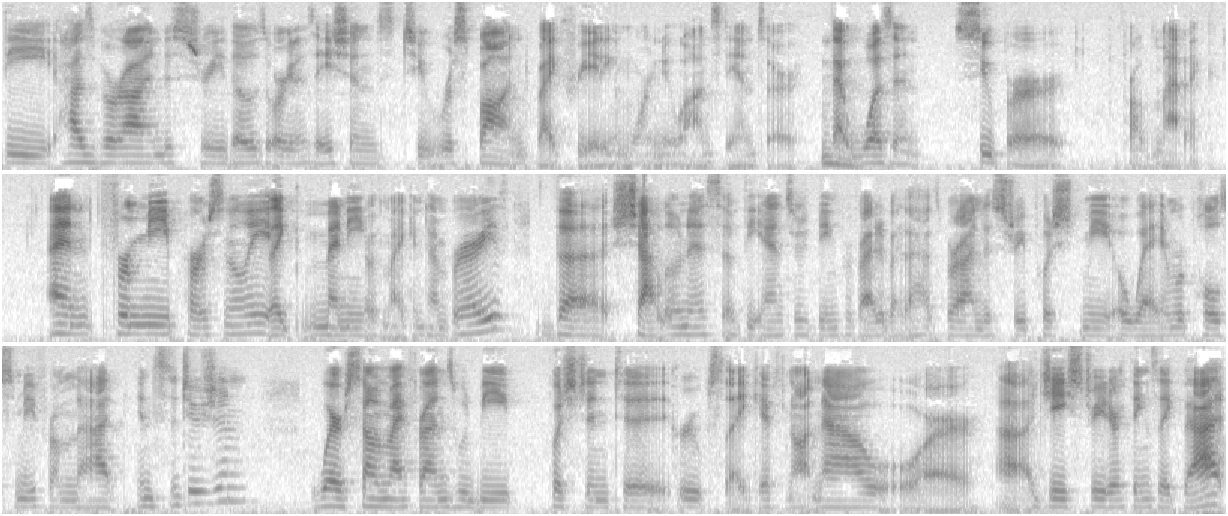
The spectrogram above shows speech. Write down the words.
the Hasbara industry, those organizations, to respond by creating a more nuanced answer that mm-hmm. wasn't super problematic. And for me personally, like many of my contemporaries, the shallowness of the answers being provided by the Hasbara industry pushed me away and repulsed me from that institution. Where some of my friends would be pushed into groups like If Not Now or uh, J Street or things like that,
